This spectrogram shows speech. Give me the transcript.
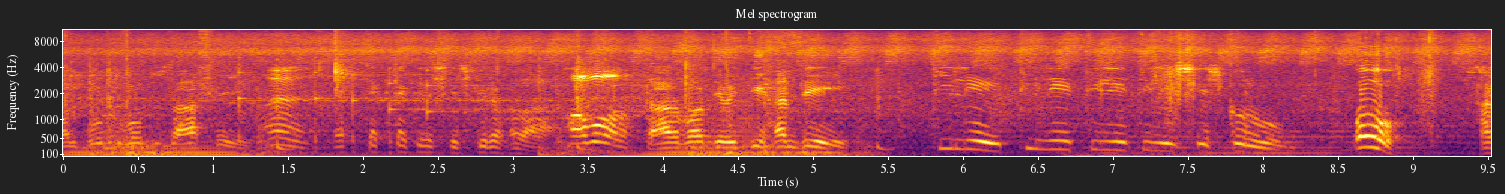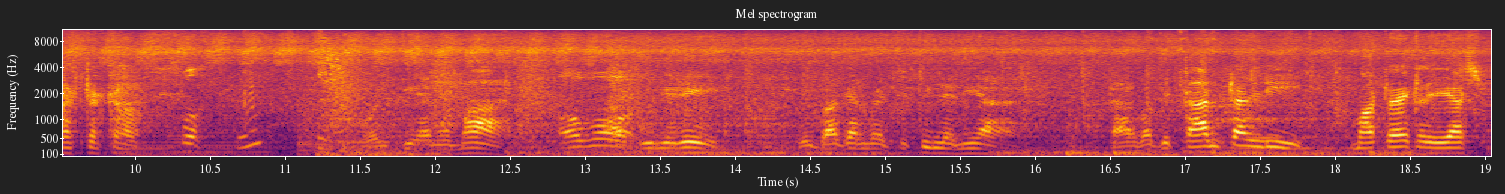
আর বন্ধু বন্ধু যা আছে হ্যাঁ। একটা একটা করে শেষ করে ফেলা। তার মধ্যে ওই দিহান্ডে তিলে তিলে তিলে তিলে শেষ করব। ও আর একটা কাজ ওই দিহানে মা রে এই বাগান বাড়িতে তুলে নিয়ে আয়। তার মধ্যে কান টানলি মাথা একলে আসব।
